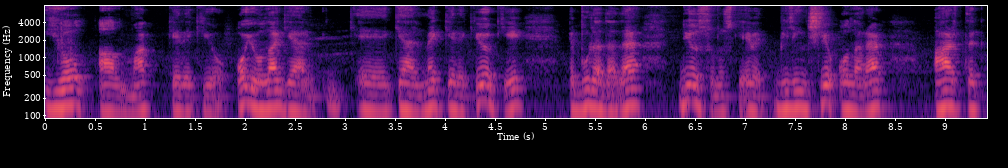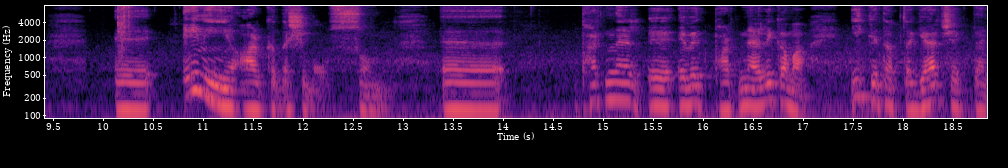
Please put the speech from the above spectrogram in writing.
yol almak gerekiyor. O yola gel e, gelmek gerekiyor ki e, burada da diyorsunuz ki evet bilinçli olarak artık e, en iyi arkadaşım olsun. E, partner e, evet partnerlik ama ilk etapta gerçekten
